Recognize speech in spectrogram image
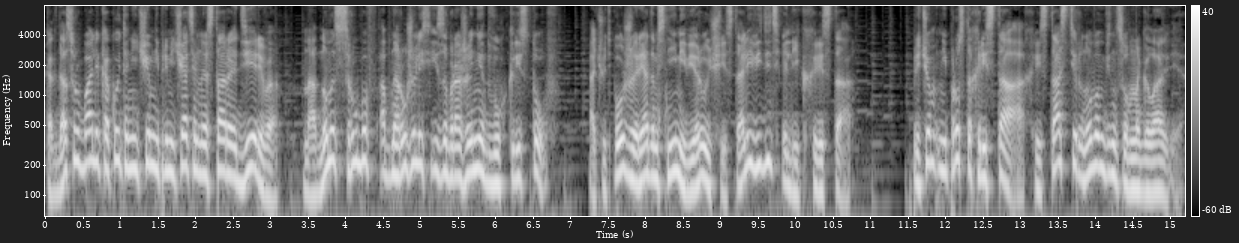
Когда срубали какое-то ничем не примечательное старое дерево, на одном из срубов обнаружились изображения двух крестов, а чуть позже рядом с ними верующие стали видеть лик Христа. Причем не просто Христа, а Христа с терновым венцом на голове.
